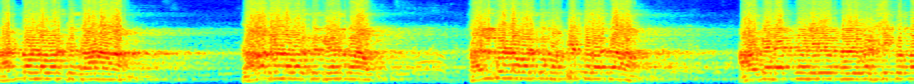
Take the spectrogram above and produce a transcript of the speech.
കണ്ണുള്ളവർക്ക് കാണാം കാതുള്ളവർക്ക് കേൾക്കാം കൽവുള്ളവർക്ക് മുട്ടിത്തുറക്കാം അകലങ്ങളിൽ നിന്ന് വിമർശിക്കുന്ന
